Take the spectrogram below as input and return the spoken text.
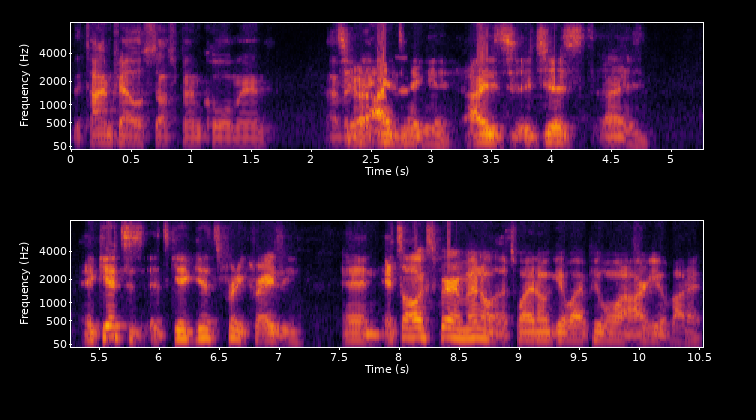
The time travel stuff's been cool, man. I've Dude, I dig it. I it just I, it gets it's, it gets pretty crazy, and it's all experimental. That's why I don't get why people want to argue about it.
